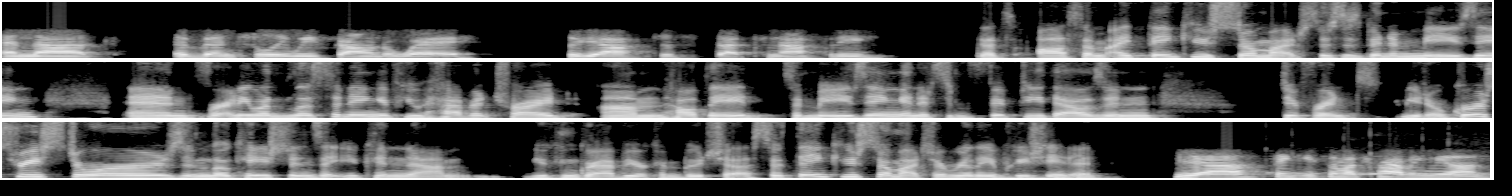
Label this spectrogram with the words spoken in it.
and that eventually we found a way. So yeah, just that tenacity. That's awesome. I thank you so much. This has been amazing. And for anyone listening, if you haven't tried um, Health-Ade, it's amazing, and it's in fifty thousand different, you know, grocery stores and locations that you can um, you can grab your kombucha. So thank you so much. I really appreciate it. Yeah, thank you so much for having me on.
